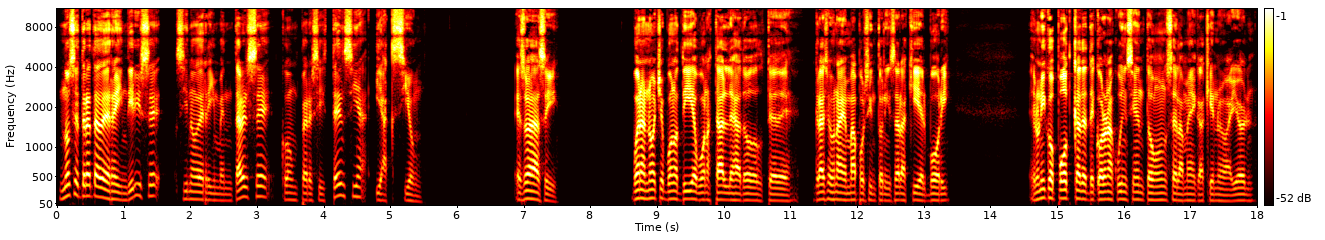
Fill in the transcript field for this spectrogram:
No se trata de rendirse, sino de reinventarse con persistencia y acción. Eso es así. Buenas noches, buenos días, buenas tardes a todos ustedes. Gracias una vez más por sintonizar aquí el Body. El único podcast desde Corona Queen 111 La Meca aquí en Nueva York.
